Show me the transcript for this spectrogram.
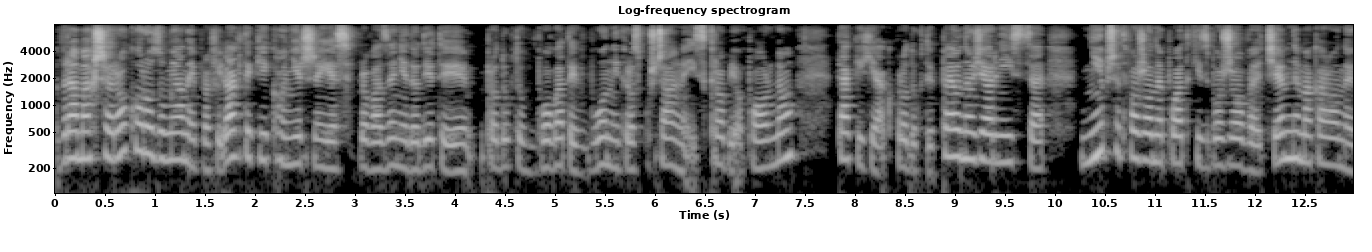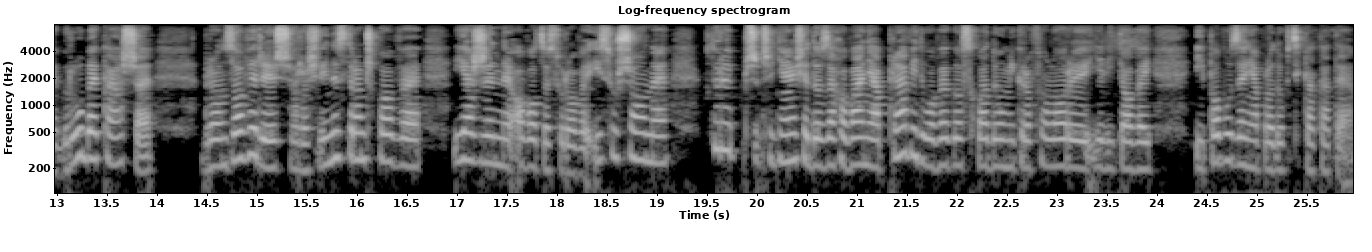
W ramach szeroko rozumianej profilaktyki konieczne jest wprowadzenie do diety produktów bogatych w błonnik rozpuszczalny i skrobię oporną, takich jak produkty pełnoziarniste, nieprzetworzone płatki zbożowe, ciemne makarony, grube kasze, brązowy ryż, rośliny strączkowe, jarzyny, owoce surowe i suszone, które przyczyniają się do zachowania prawidłowego składu mikroflory jelitowej i pobudzenia produkcji KKT.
